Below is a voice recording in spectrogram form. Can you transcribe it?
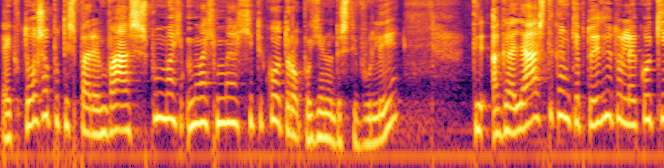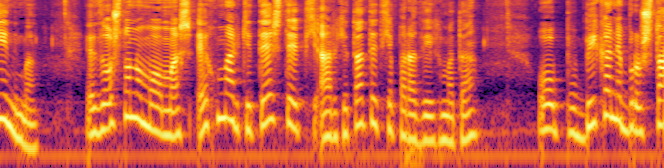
εκτός από τις παρεμβάσεις που με μαχ- με μαχ- μαχητικό τρόπο γίνονται στη Βουλή, τη- αγκαλιάστηκαν και από το ίδιο το λαϊκό κίνημα. Εδώ στο νομό μας έχουμε αρκετές τέτοια, αρκετά τέτοια παραδείγματα όπου μπήκανε μπροστά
